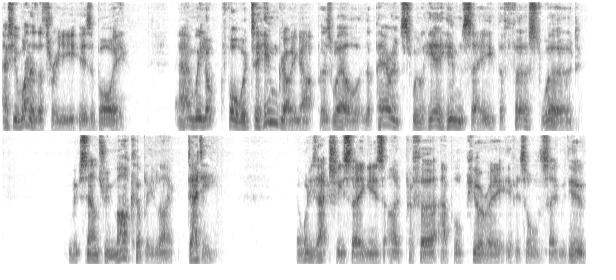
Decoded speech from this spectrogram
Actually, one of the three is a boy, and we look forward to him growing up as well. The parents will hear him say the first word, which sounds remarkably like daddy. And what he's actually saying is, I'd prefer apple puree if it's all the same with you,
